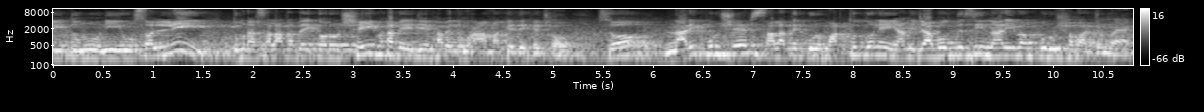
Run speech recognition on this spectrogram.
এই তুমুনি উসল্লি তোমরা সালাত আদায় করো সেইভাবে যেভাবে তোমরা আমাকে দেখেছ। সো নারী পুরুষের সালাতের কোনো পার্থক্য নেই। আমি যা বলতেছি, নারী এবং পুরুষ সবার জন্য এক।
